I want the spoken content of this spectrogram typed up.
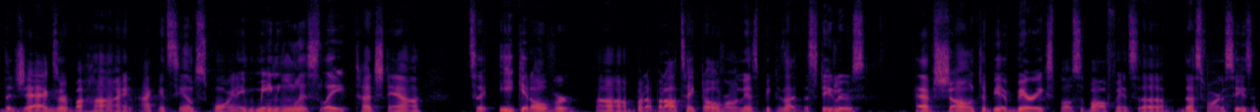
the Jags are behind, I can see them scoring a meaningless late touchdown to eke it over. Um, but but I'll take the over on this because I, the Steelers have shown to be a very explosive offense uh, thus far in the season.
